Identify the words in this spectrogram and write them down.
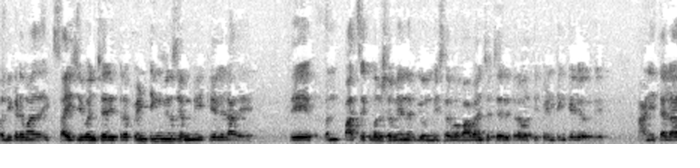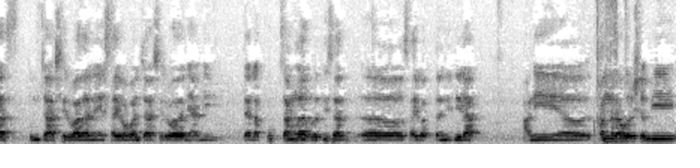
पलीकडे माझं एक साई जीवनचरित्र पेंटिंग म्युझियम मी केलेलं आहे. ते पण पाच एक वर्ष मेहनत घेऊन मी सर्व बाबांच्या चरित्रावरती पेंटिंग केले होते. आणि त्याला तुमच्या आशीर्वादाने साईबाबांच्या आशीर्वादाने आम्ही त्याला खूप चांगला प्रतिसाद अं, दिला. आणि पंधरा वर्ष मी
